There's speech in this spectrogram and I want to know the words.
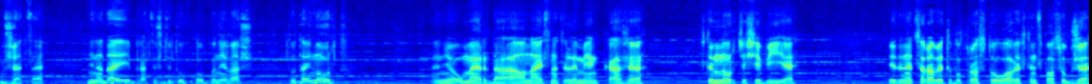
W rzece. Nie nadaje jej pracy szczytówką, ponieważ tutaj nurt nie umerda, a ona jest na tyle miękka, że w tym nurcie się wije. Jedyne co robię to po prostu łowię w ten sposób, że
